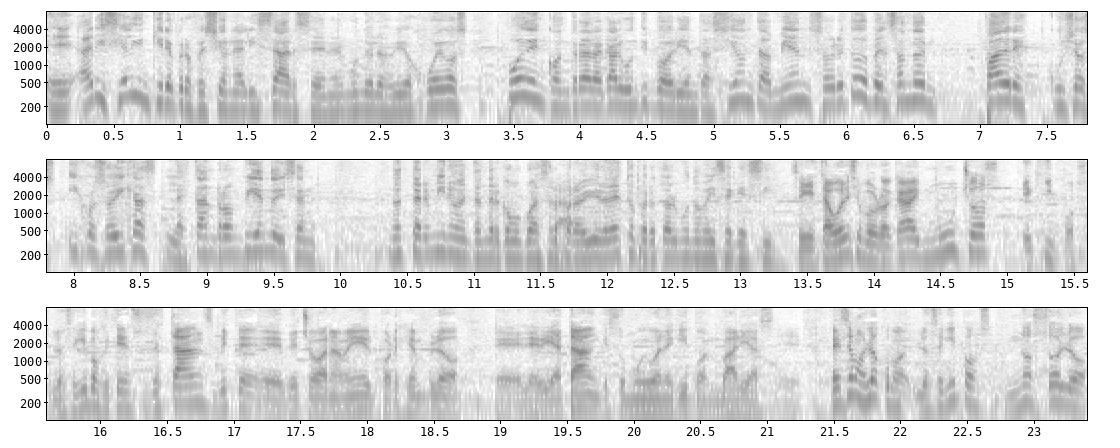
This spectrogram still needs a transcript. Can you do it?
Eh, Ari, si alguien quiere profesionalizarse en el mundo de los videojuegos, puede encontrar acá algún tipo de orientación también, sobre todo pensando en padres cuyos hijos o hijas la están rompiendo y dicen, no termino de entender cómo puedo hacer Claro. para vivir de esto, pero todo el mundo me dice que sí. Sí, está buenísimo porque acá hay muchos equipos. Los equipos que tienen sus stands, ¿viste? Eh, de hecho, van a venir, por ejemplo, eh, Leviatán, que es un muy buen equipo en varias. eh, Pensémoslo como los equipos no solo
